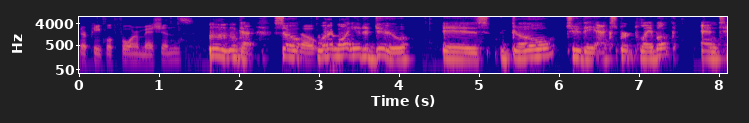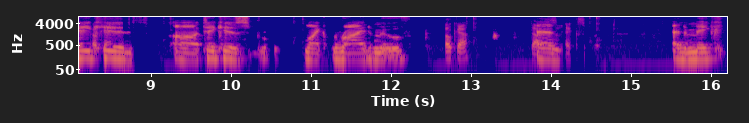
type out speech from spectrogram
their people for missions. Mm, okay. So, So- what I want you to do is go to the expert playbook and take Okay. his uh take his like ride move Okay, that's And- expert. And make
